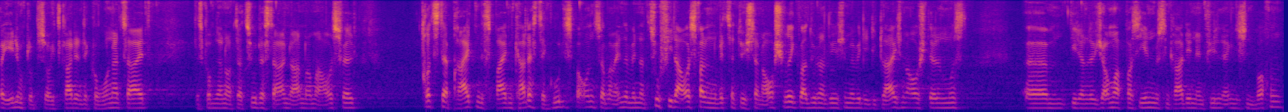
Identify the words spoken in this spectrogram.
bei jedem Club so, jetzt gerade in der Corona-Zeit, das kommt ja noch dazu, dass der eine oder andere mal ausfällt. Trotz der Breiten des beiden Kaders, der gut ist bei uns, aber am Ende, wenn dann zu viele ausfallen, dann wird es natürlich dann auch schwierig, weil du natürlich immer wieder die gleichen aufstellen musst, ähm, die dann natürlich auch mal passieren müssen, gerade in den vielen englischen Wochen.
